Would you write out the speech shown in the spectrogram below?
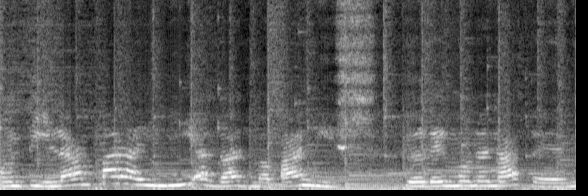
Konti lang para hindi agad mapanis. Ilagay muna natin.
